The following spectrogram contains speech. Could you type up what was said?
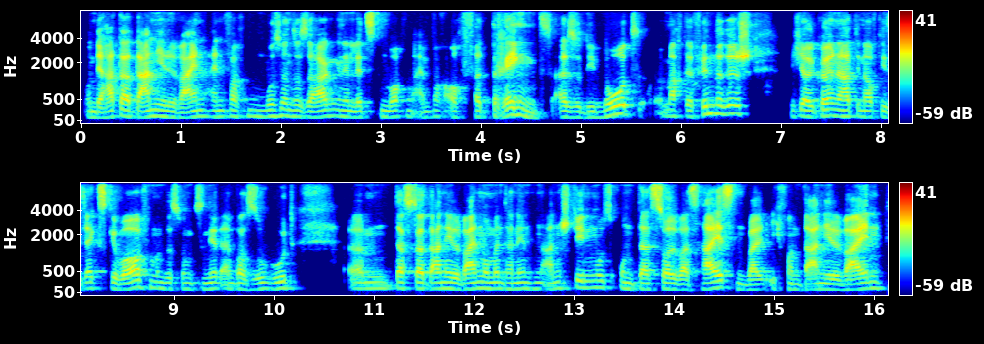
Und er hat da Daniel Wein einfach, muss man so sagen, in den letzten Wochen einfach auch verdrängt. Also die Not macht erfinderisch. Michael Kölner hat ihn auf die Sechs geworfen und das funktioniert einfach so gut, dass da Daniel Wein momentan hinten anstehen muss. Und das soll was heißen, weil ich von Daniel Wein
